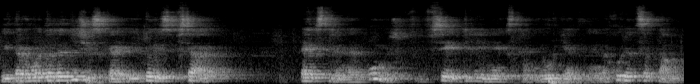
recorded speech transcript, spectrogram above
И травматологическое, и то есть вся экстренная помощь, все отделения экстренные, ургентные, находятся там.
